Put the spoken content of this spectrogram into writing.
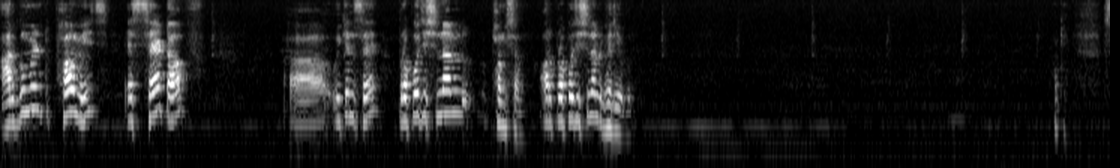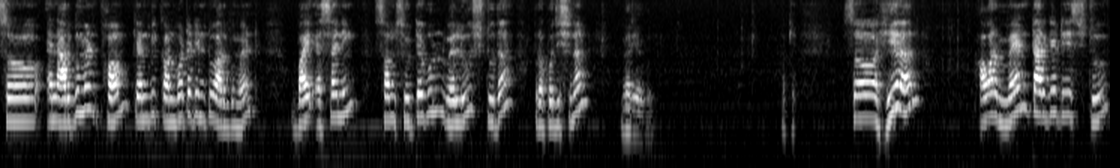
argument form is a set of uh, we can say propositional function or propositional variable okay so an argument form can be converted into argument by assigning some suitable values to the propositional variable. Okay. So here our main target is to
